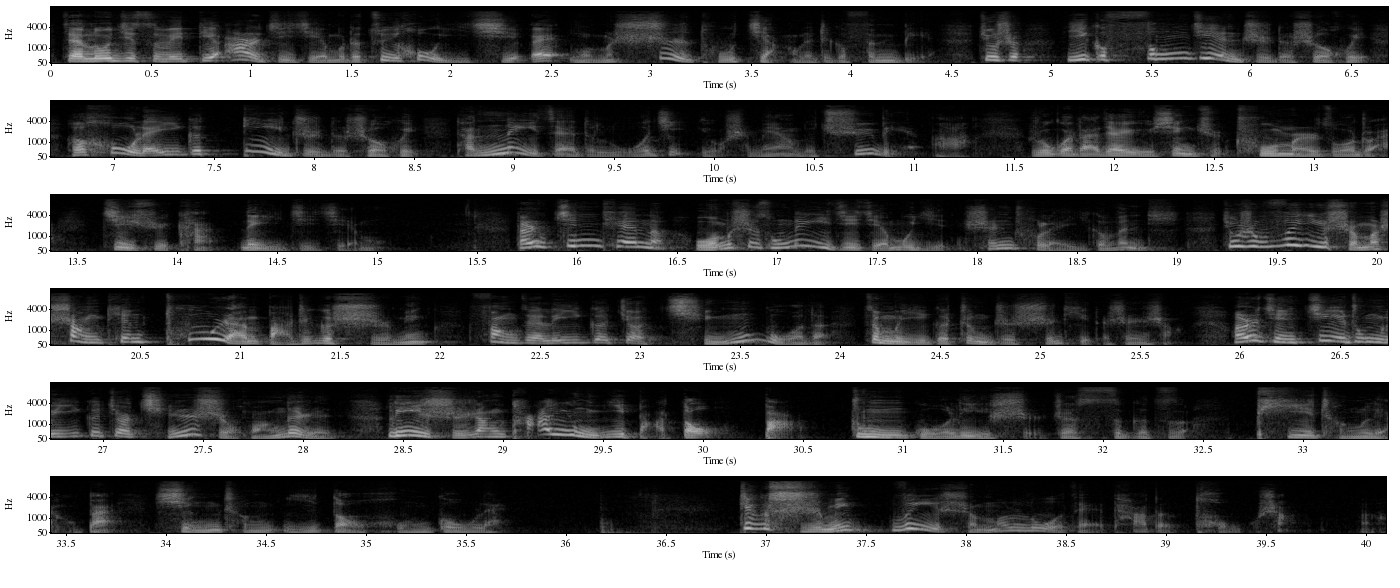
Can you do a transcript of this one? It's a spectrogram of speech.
在逻辑思维第二季节目的最后一期，哎，我们试图讲了这个分别，就是一个封建制的社会和后来一个帝制的社会，它内在的逻辑有什么样的区别啊？如果大家有兴趣，出门左转继续看那一集节目。但是今天呢，我们是从那一集节目引申出来一个问题，就是为什么上天突然把这个使命放在了一个叫秦国的这么一个政治实体的身上，而且借重了一个叫秦始皇的人，历史让他用一把刀把中国历史这四个字劈成两半，形成一道鸿沟来。这个使命为什么落在他的头上啊？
